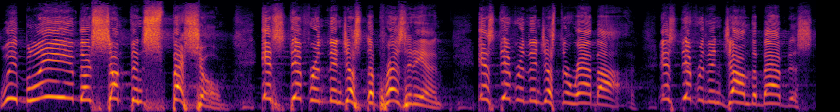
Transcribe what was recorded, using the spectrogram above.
we believe there's something special. It's different than just the president. It's different than just a rabbi. It's different than John the Baptist.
